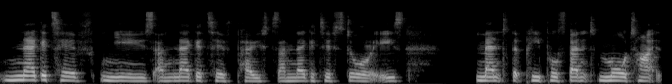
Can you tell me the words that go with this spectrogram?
negative news and negative posts and negative stories meant that people spent more time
